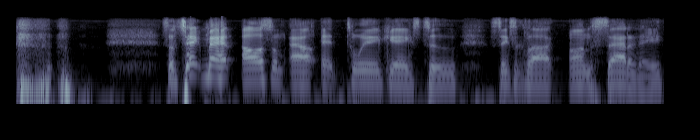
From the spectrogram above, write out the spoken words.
so check Matt Awesome out at Twin Kegs 2, 6 o'clock on Saturday.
